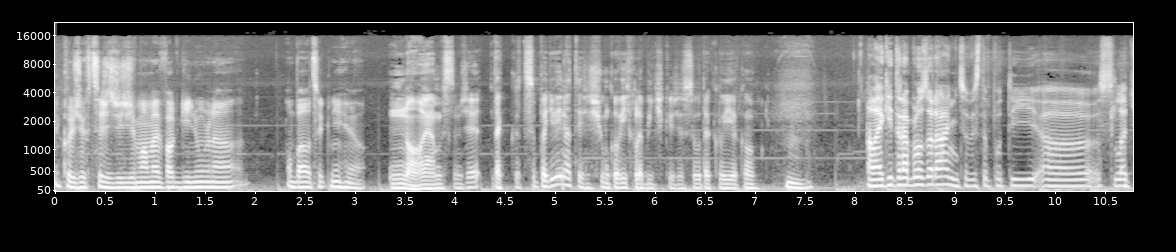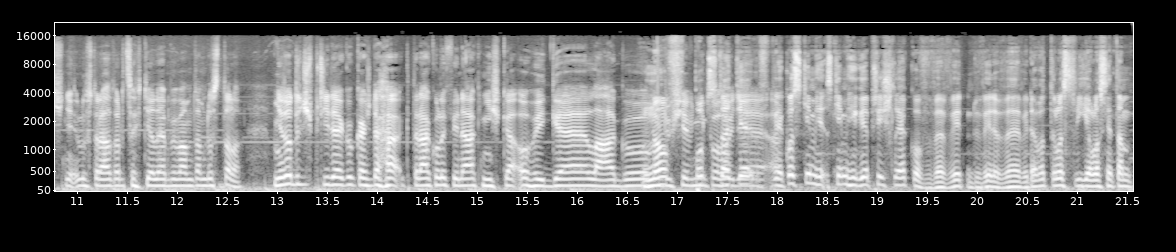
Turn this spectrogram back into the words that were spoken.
Jako, že chceš říct, že máme vagínu na obálce knihy, jo? No, já myslím, že tak se podívej na ty šunkový chlebíčky, že jsou takový jako, Hmm. Ale jaký teda bylo zadání, co vy jste po té uh, slečně ilustrátorce chtěli, aby vám tam dostala? Mně to totiž přijde jako každá, kterákoliv jiná knížka o hygge, lágo, no, duševní v podstatě, pohodě. a... jako s tím, s tím Hygge přišli jako ve, vy- ve vydavatelství a vlastně tam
